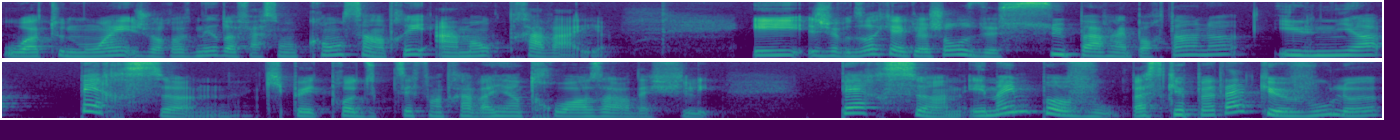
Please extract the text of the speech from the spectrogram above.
ou à tout de moins, je vais revenir de façon concentrée à mon travail. Et je vais vous dire quelque chose de super important, là. Il n'y a personne qui peut être productif en travaillant trois heures d'affilée. Personne, et même pas vous. Parce que peut-être que vous, là,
